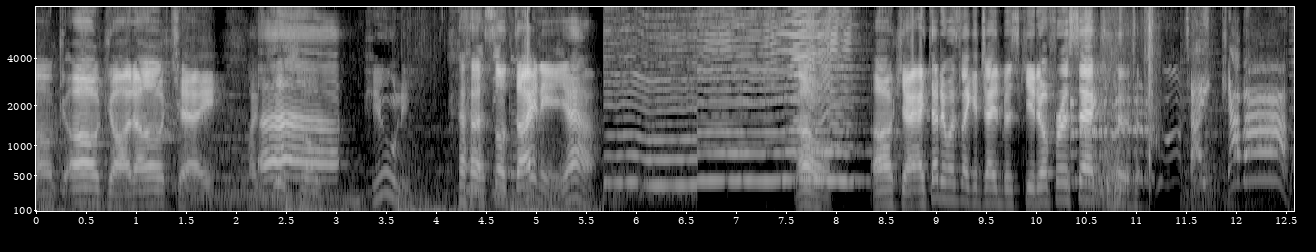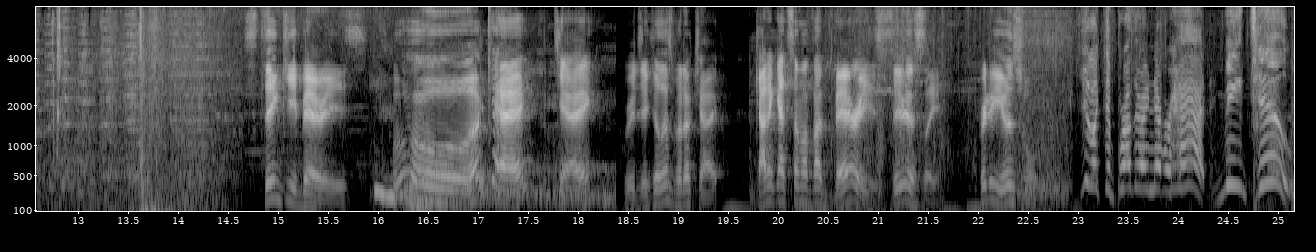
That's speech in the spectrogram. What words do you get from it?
Oh, g- oh god, okay. I feel Uh. so puny. so tiny, yeah. Oh, okay. I thought it was like a giant mosquito for a sec. Take cover! Stinky berries. Ooh, okay, okay. Ridiculous, but okay. Gotta get some of that berries, seriously. Pretty useful. You're like the brother I never had. Me too.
